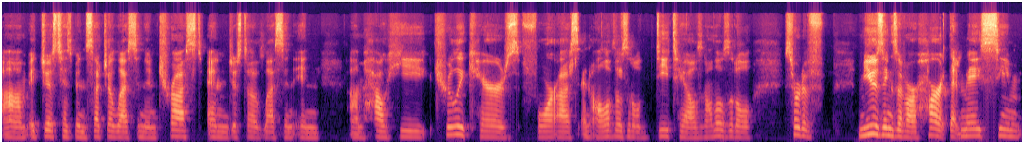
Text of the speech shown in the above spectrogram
um it just has been such a lesson in trust and just a lesson in um, how he truly cares for us and all of those little details and all those little sort of musings of our heart that may seem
